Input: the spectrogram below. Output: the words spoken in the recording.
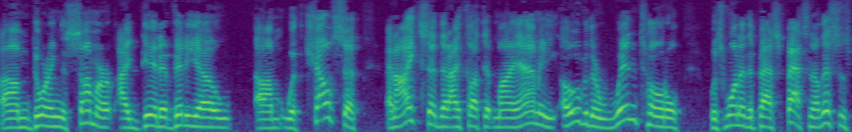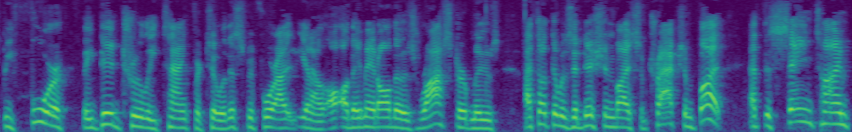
um, during the summer, I did a video um, with Chelsea, and I said that I thought that Miami over their win total was one of the best bets. Now, this was before they did truly tank for Tua. This is before I, you know, all, they made all those roster moves. I thought there was addition by subtraction, but at the same time,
